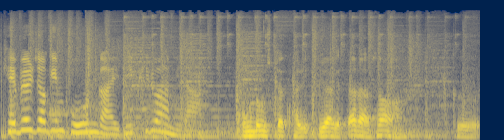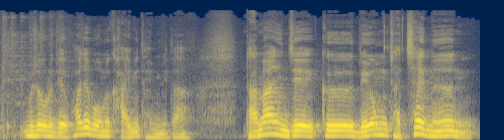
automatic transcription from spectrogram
개별적인 보험 가입이 필요합니다. 공동주택 관리 규약에 따라서 그 의무적으로 이제 화재보험에 가입이 됩니다. 다만 이제 그 내용 자체는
